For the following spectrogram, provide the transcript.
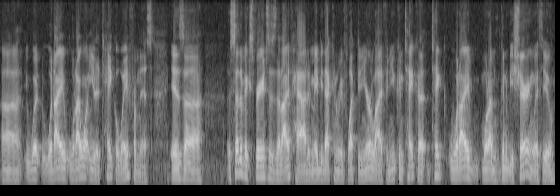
Uh, what what I what I want you to take away from this is uh, a set of experiences that I've had, and maybe that can reflect in your life, and you can take a take what I what I'm going to be sharing with you,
